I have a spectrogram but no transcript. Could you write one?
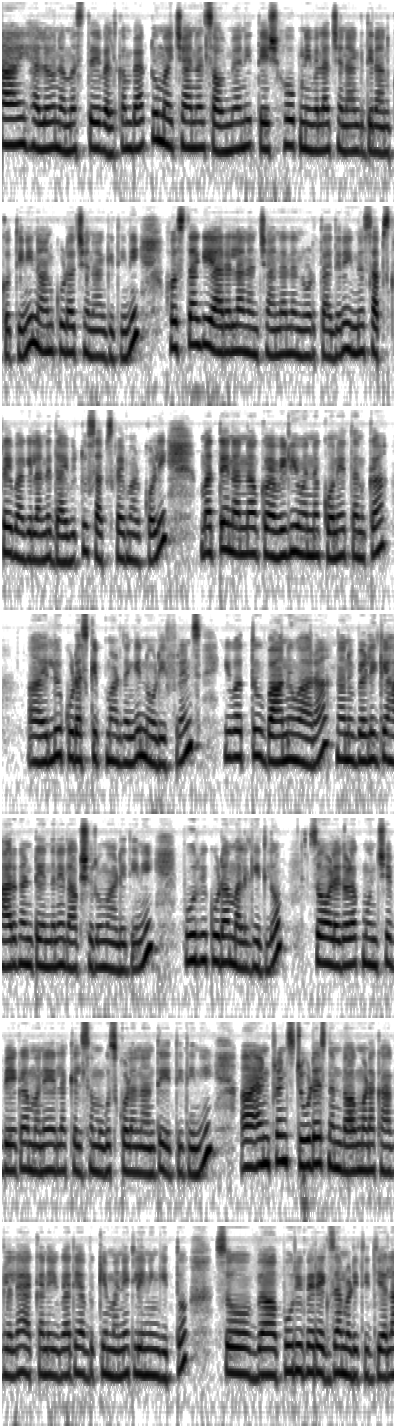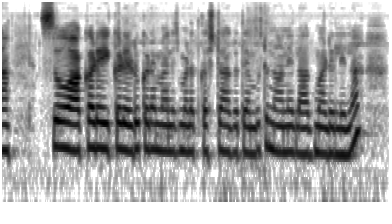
Hi hello ನಮಸ್ತೆ. Welcome back to my channel ಸೌಮ್ಯಾನಿ Nitesh hope ನೀವೆಲ್ಲ ಚೆನ್ನಾಗಿದ್ದೀರಾ ಅನ್ಕೋತೀನಿ. ನಾನು ಕೂಡ ಚೆನ್ನಾಗಿದ್ದೀನಿ. ಹೊಸದಾಗಿ ಯಾರೆಲ್ಲ ನನ್ನ ಚಾನಲ್ನ ನೋಡ್ತಾ ಇದ್ದೀರಾ, ಇನ್ನೂ ಸಬ್ಸ್ಕ್ರೈಬ್ ಆಗಿಲ್ಲ ಅಂದರೆ ದಯವಿಟ್ಟು ಸಬ್ಸ್ಕ್ರೈಬ್ ಮಾಡ್ಕೊಳ್ಳಿ. ಮತ್ತು ನನ್ನ ವಿಡಿಯೋವನ್ನು ಕೊನೆ ತನಕ ಎಲ್ಲೂ ಕೂಡ ಸ್ಕಿಪ್ ಮಾಡ್ದಂಗೆ ನೋಡಿ ಫ್ರೆಂಡ್ಸ್ ಇವತ್ತು ಭಾನುವಾರ ನಾನು ಬೆಳಿಗ್ಗೆ ಆರು ಗಂಟೆಯಿಂದನೇ ಲಾಕ್ ಶುರು ಮಾಡಿದ್ದೀನಿ. ಪೂರ್ವಿ ಕೂಡ ಮಲಗಿದ್ಲು. ಸೊ ಅವಳು ಎದೊಳಕ್ಕೆ ಮುಂಚೆ ಬೇಗ ಮನೆಯೆಲ್ಲ ಕೆಲಸ ಮುಗಿಸ್ಕೊಳ್ಳೋಣ ಅಂತ ಎತ್ತಿದ್ದೀನಿ. ಆ್ಯಂಡ್ ಫ್ರೆಂಡ್ಸ್ ಟೂ ಡೇಸ್ ನಾನು ಲಾಗ್ ಮಾಡೋಕ್ಕಾಗಲಿಲ್ಲ ಯಾಕಂದರೆ ಯುಗಾದಿ ಹಬ್ಬಕ್ಕೆ ಮನೆ ಕ್ಲೀನಿಂಗ್ ಇತ್ತು. ಸೊ ಪೂರಿ ಬೇರೆ ಎಕ್ಸಾಮ್ ನಡೀತಿದೆಯಲ್ಲ? ಸೊ ಆ ಕಡೆ ಈ ಕಡೆ ಎರಡು ಕಡೆ ಮ್ಯಾನೇಜ್ ಮಾಡೋದು ಕಷ್ಟ ಆಗುತ್ತೆ ಅಂದ್ಬಿಟ್ಟು ನಾನೇ ಲಾಗ್ ಮಾಡಿರಲಿಲ್ಲ.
